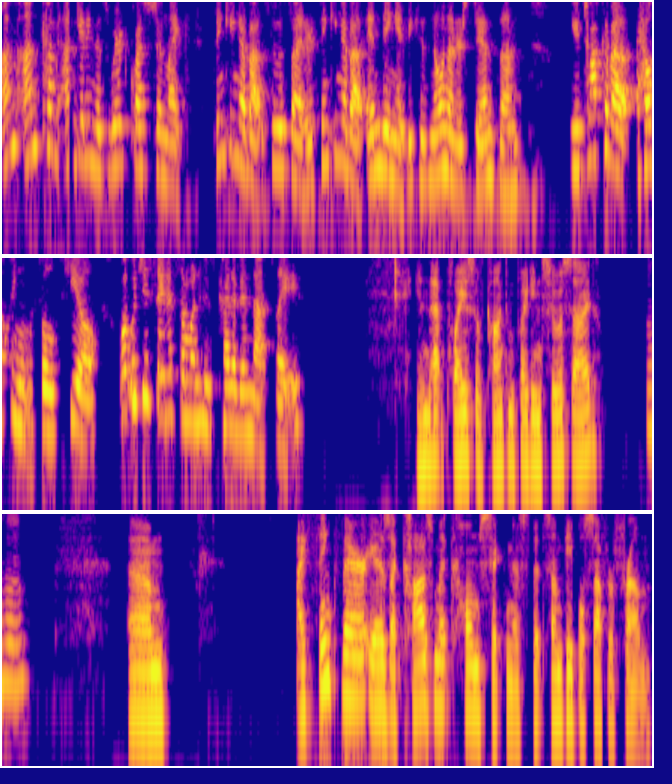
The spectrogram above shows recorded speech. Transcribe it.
I'm, I'm coming, I'm getting this weird question, like, thinking about suicide or thinking about ending it because no one understands them. You talk about helping souls heal. What would you say to someone who's kind of in that place? In that place of contemplating suicide? Mm-hmm. Um, I think there is a cosmic homesickness that some people suffer from.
